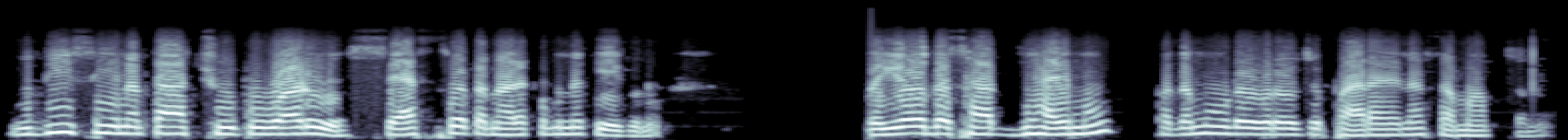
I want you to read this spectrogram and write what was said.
ఉదీసీనత చూపువాడు శాశ్వత నరకమున కేగును త్రయోదశాధ్యాయము పదమూడవ రోజు పారాయణ సమాప్తము.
